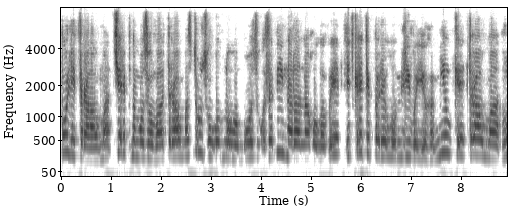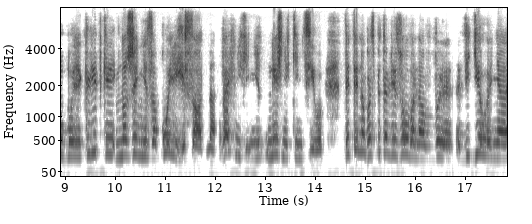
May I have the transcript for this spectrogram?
політравма, черепно-мозгова травма, струс головного мозку, забійна рана голови, відкритий перелом лівої гомілки, травма грудної клітки, множинні забої і садна верхніх і нижніх кінцівок. Дитина госпіталізована в відділення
